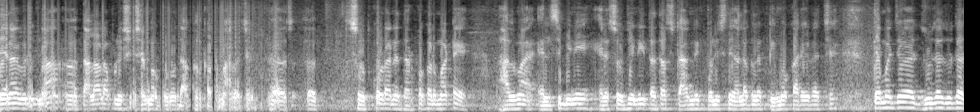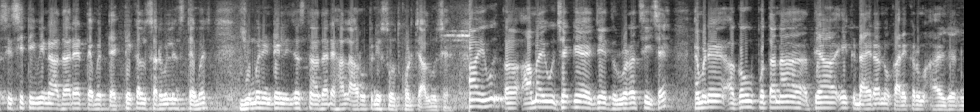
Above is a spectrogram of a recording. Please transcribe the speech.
તેના વિરુદ્ધમાં તાલાળા પોલીસ સ્ટેશનમાં ગુનો દાખલ કરવામાં આવ્યો છે. શોધખોળ અને ધરપકડ માટે હાલમાં એલસીબીની એલએસઓજીની તથા સ્ટારનિક પોલીસની અલગ અલગ ટીમો કાર્યરત છે. તેમજ જુદા જુદા સીસીટીવીના આધારે તેમજ ટેકનિકલ સર્વેલન્સ તેમજ હ્યુમન ઇન્ટેલિજન્સના આધારે હાલ આરોપીની શોધખોળ ચાલુ છે. હા, એવું આમાં એવું છે કે જે ધ્રુવરાજસિંહ છે, એમણે અગાઉ પોતાના ત્યાં એક ડાયરાનો કાર્યક્રમ આયોજન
